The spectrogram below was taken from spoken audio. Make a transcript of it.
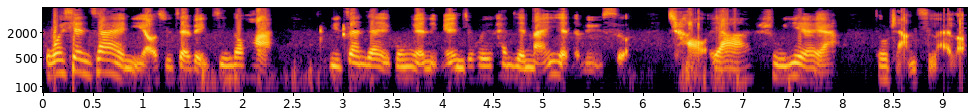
不过现在你要是在北京的话，你站在公园里面，你就会看见满眼的绿色，草呀、树叶呀都长起来了，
